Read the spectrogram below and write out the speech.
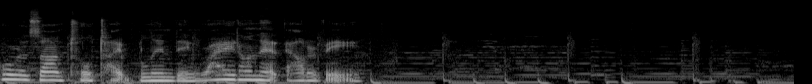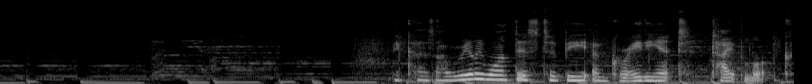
horizontal type blending right on that outer V. because I really want this to be a gradient type look.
